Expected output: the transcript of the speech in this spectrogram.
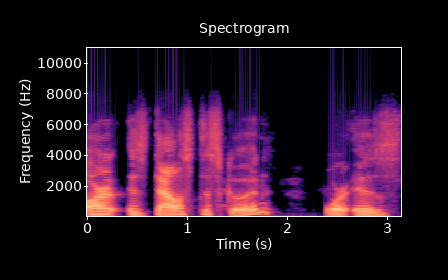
are is Dallas this good or is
